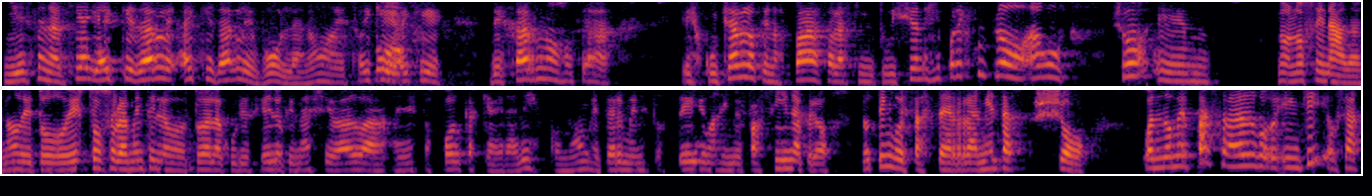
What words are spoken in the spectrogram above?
Y esa energía, y hay que darle, hay que darle bola, ¿no? A eso, hay que, hay que dejarnos, o sea, escuchar lo que nos pasa, las intuiciones. Y por ejemplo, Agus, yo em, no, no sé nada ¿no? de todo esto, solamente toda la curiosidad y lo que me ha llevado a, en estos podcasts que agradezco, ¿no? Meterme en estos temas y me fascina, pero no tengo esas herramientas yo. Cuando me pasa algo, ¿en qué? O sea,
